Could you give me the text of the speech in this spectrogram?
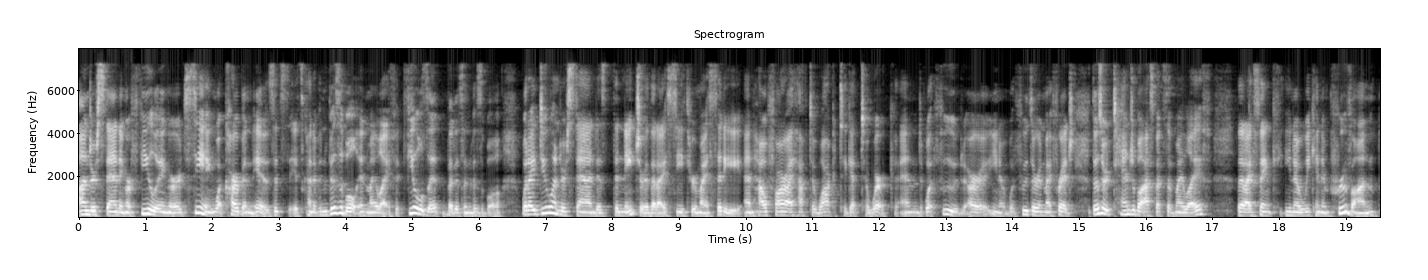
understanding or feeling or seeing what carbon is. It's it's kind of invisible in my life. It fuels it, but it's invisible. What I do understand is the nature that I see through my city and how far I have to walk to get to work and what food are, you know, what foods are in my fridge. Those are tangible aspects of my life that I think, you know, we can improve on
